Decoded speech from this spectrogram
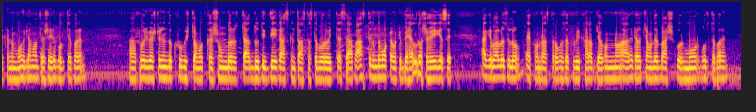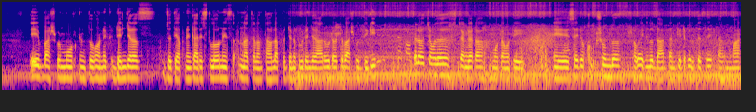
এখানে মহিলা মাদ্রাসা এটা বলতে পারেন। আর পরিবেশটা কিন্তু খুবই চমৎকার, সুন্দর। চার দুদিক দিয়ে গাছ কিন্তু আস্তে আস্তে বড় হইতেছে। আর রাস্তা কিন্তু মোটামুটি বেহাল দশা হয়ে গেছে। আগে ভালো ছিল, এখন রাস্তার অবস্থা খুবই খারাপ, জঘন্য। আর এটা হচ্ছে আমাদের বাসপুর মোড় বলতে পারেন। এই বাসপুর মোড় কিন্তু অনেক ডেঞ্জারাস যদি আপনি গাড়ি স্লো না চালান, তাহলে আপনার জন্য খুবই ডেঞ্জারাস আর ওটা হচ্ছে বাসপুর দিঘি। এটা হচ্ছে আমাদের চাঙ্গাটা, মোটামুটি এই সাইডও খুব সুন্দর। সবাই কিন্তু ধান টান কেটে ফেলতেছে কারণ মাঠ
